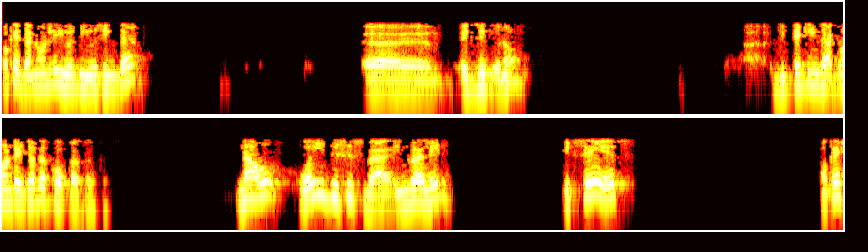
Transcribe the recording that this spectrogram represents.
okay then only you will be using the uh, exit you know uh, taking the advantage of the coprocessor. Now why this is invalid? It says okay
